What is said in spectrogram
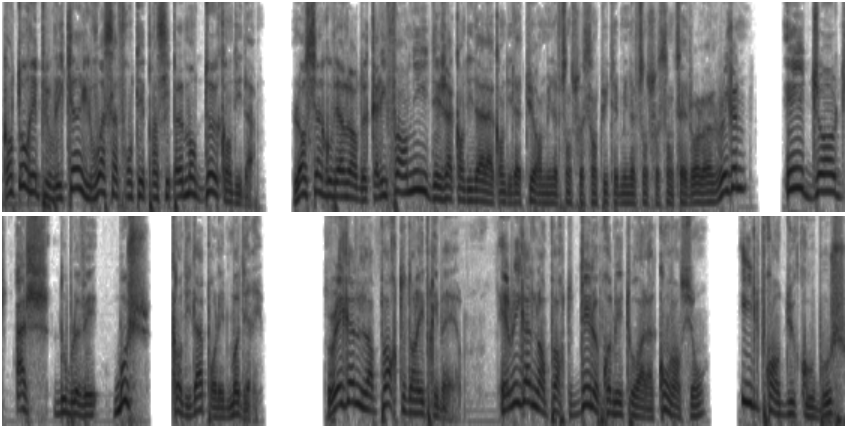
Quant aux républicains, ils voient s'affronter principalement deux candidats. L'ancien gouverneur de Californie, déjà candidat à la candidature en 1968 et 1967, Ronald Reagan, et George H.W. Bush, candidat pour les modérés. Reagan l'emporte dans les primaires. Et Reagan l'emporte dès le premier tour à la convention. Il prend du coup Bush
